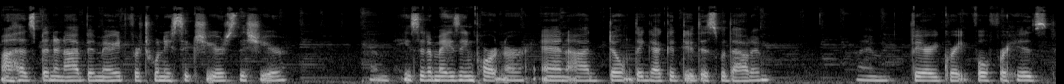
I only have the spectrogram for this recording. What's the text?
My husband and I have been married for 26 years this year. Um, he's an amazing partner, and I don't think I could do this without him. I'm very grateful for his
